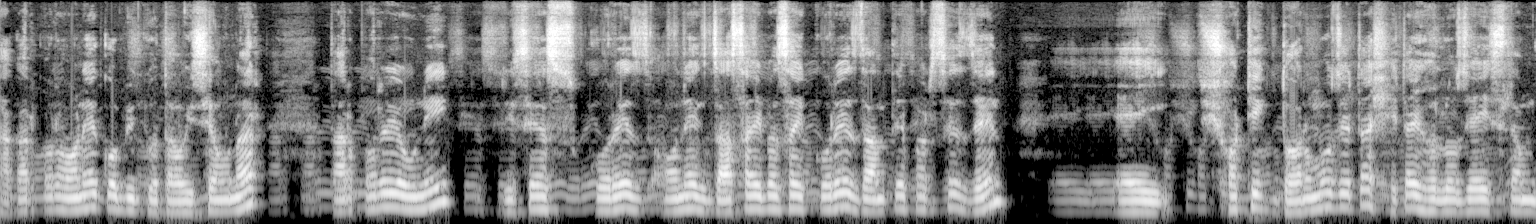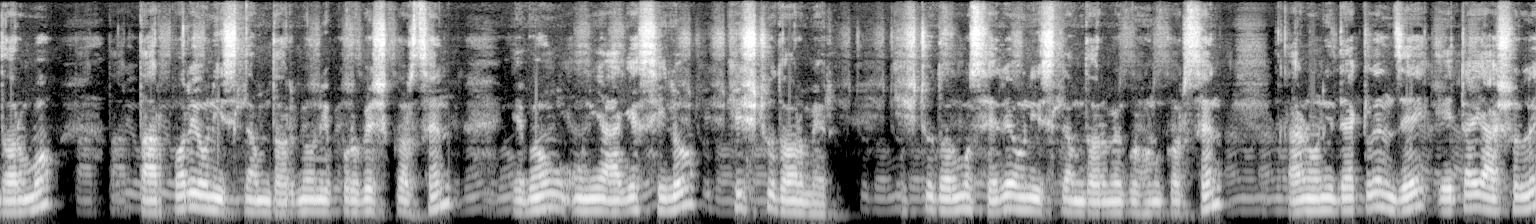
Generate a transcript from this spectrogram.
থাকার পরে অনেক অভিজ্ঞতা হয়েছে ওনার। তারপরে উনি রিসার্চ করে, অনেক যাচাই বাছাই করে জানতে পারছে যে এই সঠিক ধর্ম যেটা, সেটাই হলো যে ইসলাম ধর্ম। তারপরে উনি ইসলাম ধর্মে উনি প্রবেশ করছেন এবং উনি আগে ছিল খ্রিস্ট ধর্মের। খ্রিস্ট ধর্ম ছেড়ে উনি ইসলাম ধর্মে গ্রহণ করছেন। কারণ উনি দেখলেন যে এটাই আসলে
